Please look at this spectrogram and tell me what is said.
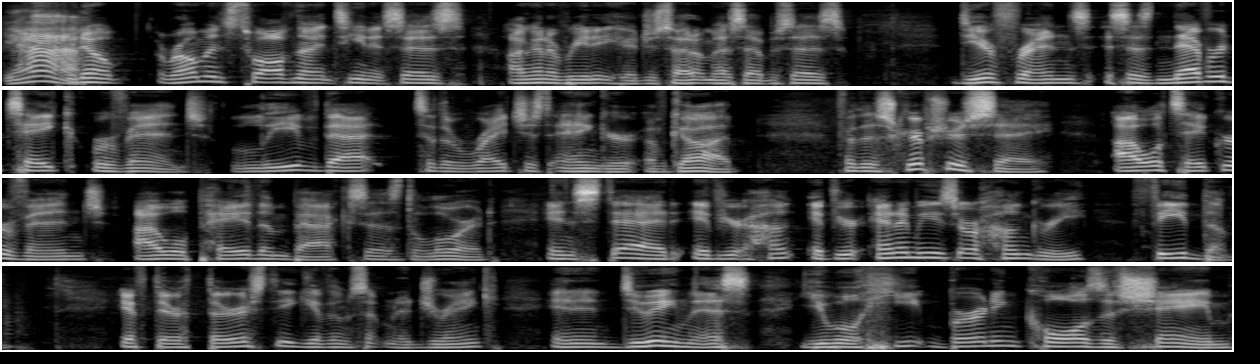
yeah, You know, Romans 12, 19, it says, I'm going to read it here just so I don't mess up. It says, Dear friends, it says, never take revenge. Leave that to the righteous anger of God. For the scriptures say, I will take revenge. I will pay them back, says the Lord. Instead, if your if your enemies are hungry, feed them. If they're thirsty, give them something to drink. And in doing this, you will heap burning coals of shame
